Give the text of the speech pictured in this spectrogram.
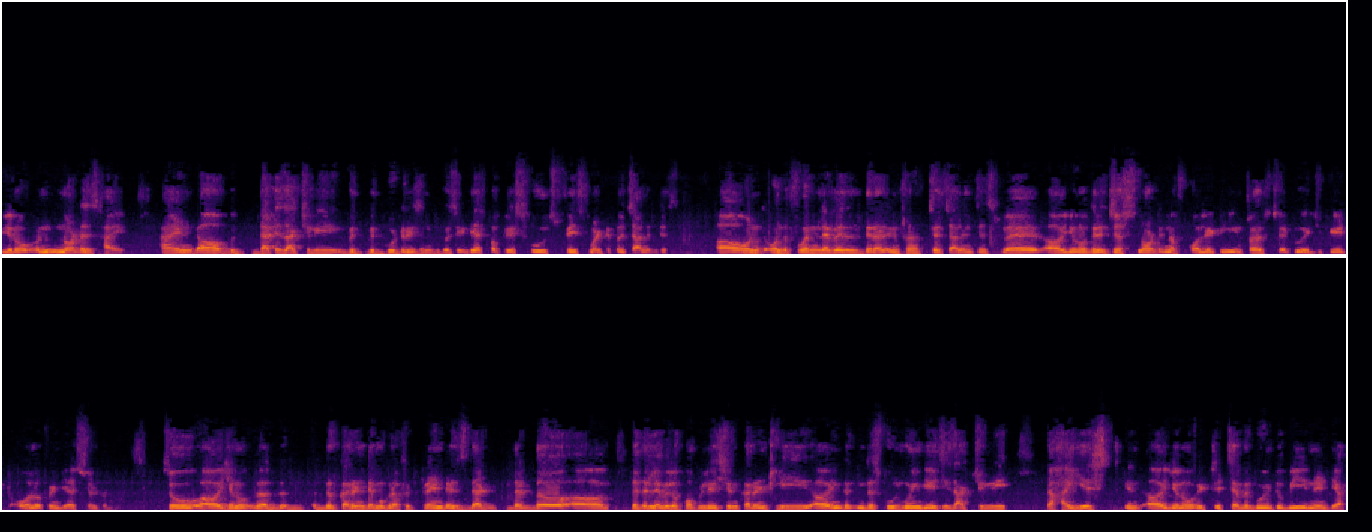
you know not as high, and uh, that is actually with with good reason because India's public schools face multiple challenges. Uh, on on the one level, there are infrastructure challenges where uh, you know there is just not enough quality infrastructure to educate all of India's children. So uh, you know the, the, current demographic trend is that that the uh, that the level of population currently uh, in the in the school going age is actually the highest in you know it, it's ever going to be in India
